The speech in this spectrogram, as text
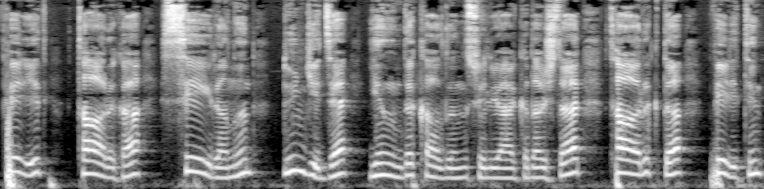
Ferit Tarık'a Seyran'ın dün gece yanında kaldığını söylüyor arkadaşlar. Tarık da Ferit'in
